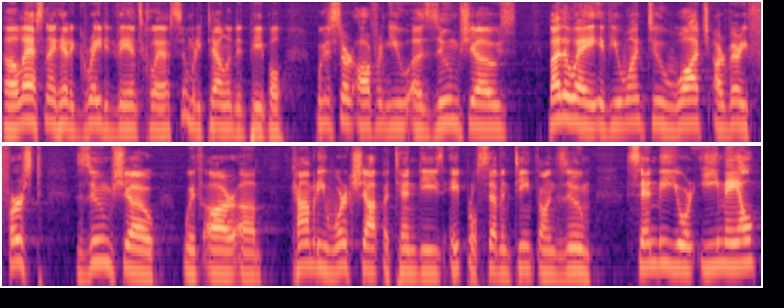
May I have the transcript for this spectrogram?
Uh, last night had a great advanced class. So many talented people. We're going to start offering you uh, Zoom shows. By the way, if you want to watch our very first Zoom show with our uh, comedy workshop attendees, April 17th on Zoom, send me your email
